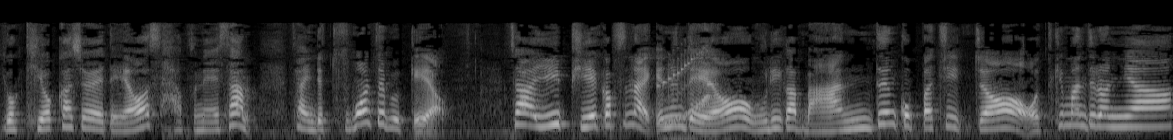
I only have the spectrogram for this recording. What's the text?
이거 기억하셔야 돼요. 4분의 3. 자, 이제 두 번째 볼게요. 자, 이 비의 값은 알겠는데요. 우리가 만든 꽃밭이 있죠. 어떻게 만들었냐?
